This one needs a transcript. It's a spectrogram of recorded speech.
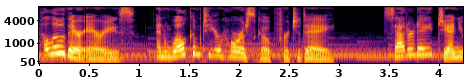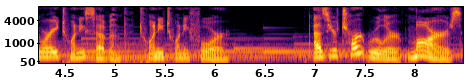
Hello there, Aries, and welcome to your horoscope for today, Saturday, January 27th, 2024. As your chart ruler, Mars,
